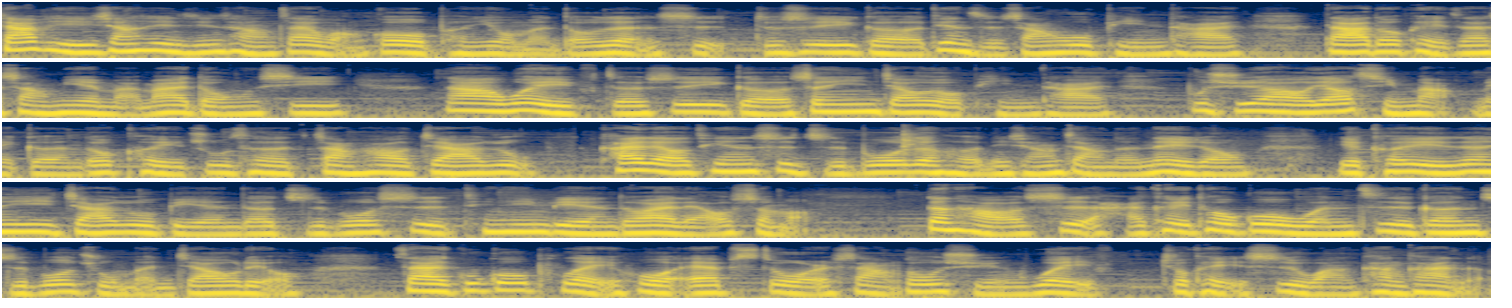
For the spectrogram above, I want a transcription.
虾皮相信经常在网购朋友们都认识，就是一个电子商务平台，大家都可以在上面买卖东西。那 Wave 则是一个声音交友平台，不需要邀请码，每个人都可以注册账号加入，开聊天室直播任何你想讲的内容，也可以任意加入别人的直播室，听听别人都在聊什么。更好的是，还可以透过文字跟直播主们交流，在 Google Play 或 App Store 上搜寻 Wave 就可以试玩看看了。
